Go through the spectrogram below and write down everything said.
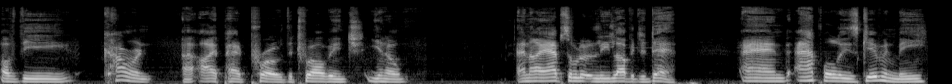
of the current uh, iPad Pro, the 12 inch, you know, and I absolutely love it to death. And Apple is giving me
